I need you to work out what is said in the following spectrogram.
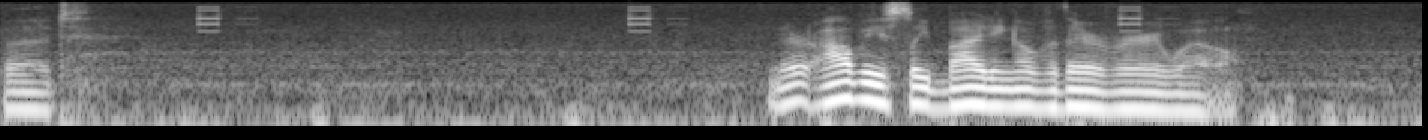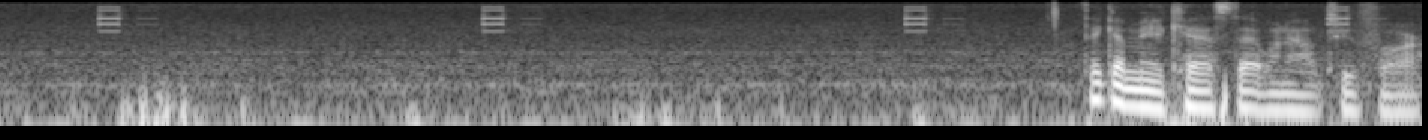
But they're obviously biting over there very well. I think I may have cast that one out too far.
